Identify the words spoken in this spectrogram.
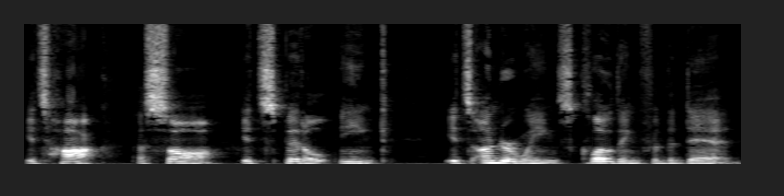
its hock, a saw, its spittle, ink, its underwings, clothing for the dead.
